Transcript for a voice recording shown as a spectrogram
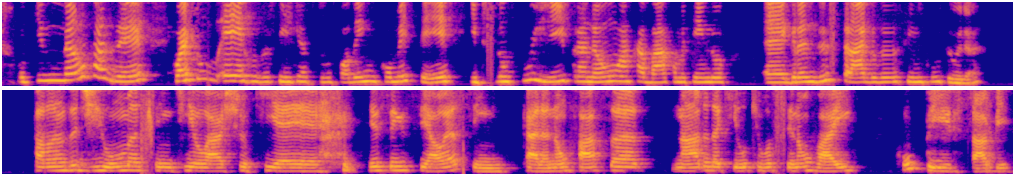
O que não fazer? Quais são os erros assim que as pessoas podem cometer e precisam fugir para não acabar cometendo é, grandes estragos assim em cultura? Falando de uma assim que eu acho que é essencial é assim, cara, não faça nada daquilo que você não vai cumprir, sabe?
